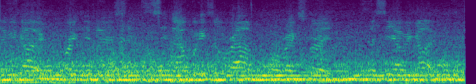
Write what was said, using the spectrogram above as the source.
There we go. Breaking news. Sit, down wheels all round before race three. Let's see how we go.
